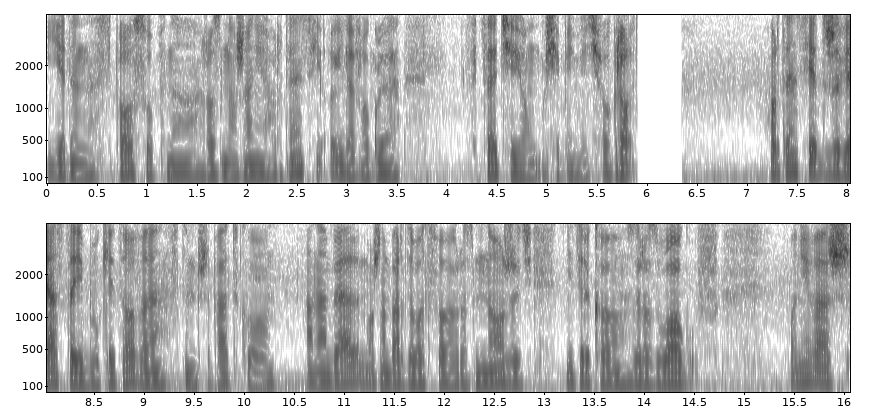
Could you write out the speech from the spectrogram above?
jeden sposób na rozmnażanie hortensji, o ile w ogóle chcecie ją u siebie mieć w ogrodzie. Hortensje drzewiaste i bukietowe, w tym przypadku Anabel, można bardzo łatwo rozmnożyć nie tylko z rozłogów, ponieważ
